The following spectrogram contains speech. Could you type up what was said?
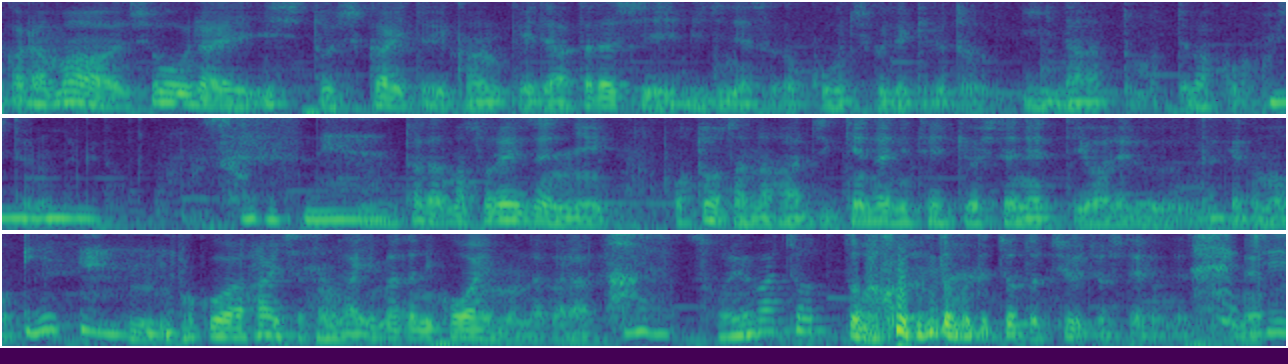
からまあ将来医師と歯科医という関係で新しいビジネスが構築できるといいなと思ってワクワクしてるんだけど、そうですね。ただまあそれ以前にお父さんの歯実験台に提供してねって言われるんだけども、え、うん僕は歯医者さんがいまだに怖いもんだからはい。それはちょっと と思ってちょっと躊躇してるんですよね。じ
